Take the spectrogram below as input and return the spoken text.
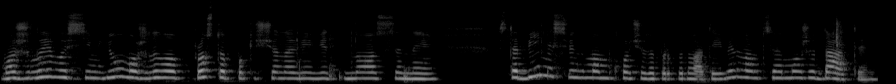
Можливо, сім'ю, можливо, просто поки що нові відносини. Стабільність він вам хоче запропонувати, і він вам це може дати.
